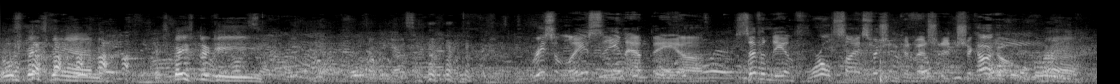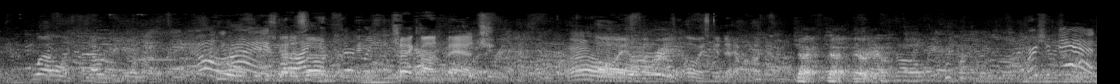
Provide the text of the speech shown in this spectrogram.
Little spaceman. Space doogie. Recently seen at the uh, 70th World Science Fiction Convention in Chicago. Well, that would be He's got his own Chicon badge. Always, always good to have a hug. Check, check, there we go. Where's your dad?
